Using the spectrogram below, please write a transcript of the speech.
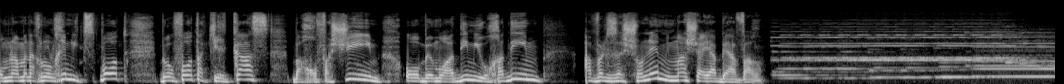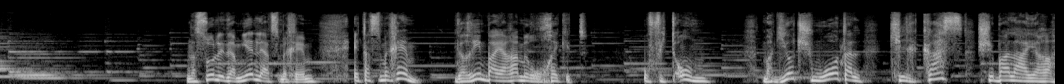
אמנם אנחנו הולכים לצפות בהופעות הקרקס בחופשים או במועדים מיוחדים, אבל זה שונה ממה שהיה בעבר. נסו לדמיין לעצמכם את עצמכם גרים בעיירה מרוחקת, ופתאום מגיעות שמועות על קרקס שבא לעיירה.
